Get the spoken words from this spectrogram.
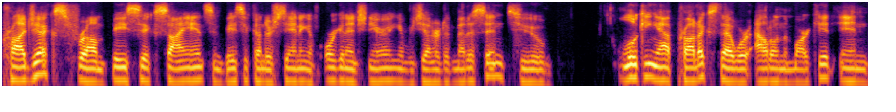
projects from basic science and basic understanding of organ engineering and regenerative medicine to looking at products that were out on the market in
